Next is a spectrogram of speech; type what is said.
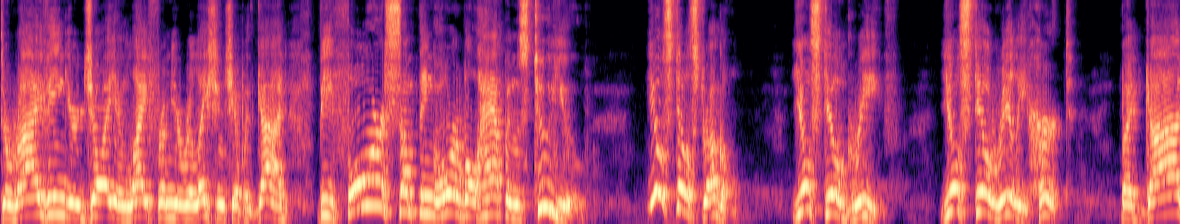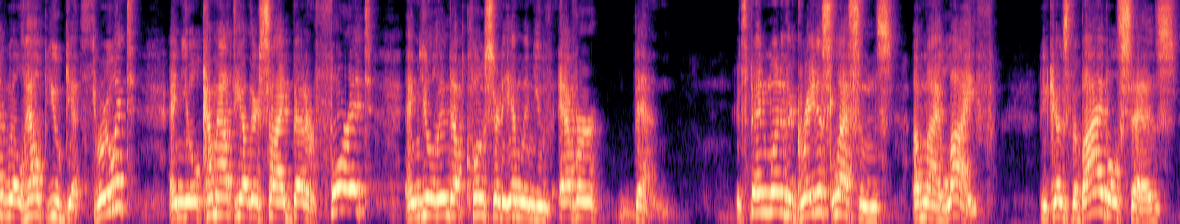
deriving your joy in life from your relationship with God, before something horrible happens to you, you'll still struggle. You'll still grieve. You'll still really hurt but God will help you get through it and you'll come out the other side better for it and you'll end up closer to Him than you've ever been. It's been one of the greatest lessons of my life because the Bible says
